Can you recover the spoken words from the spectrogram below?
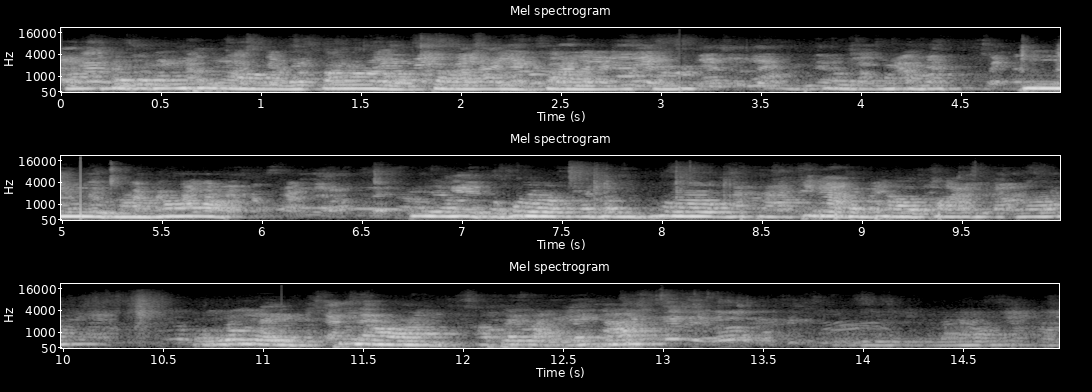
ท่านก็ได้ที่นอนแล้วก็ซองหนึ่งซองนะคะนะคะที่มามอบเครื่องอุปโภคและบริโภคนะคะ ที่มาบรรเทาความเดือดร้อนของเรื่องเลยที่นอนเอาไปไหวไหมคะแล้วนะคะ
